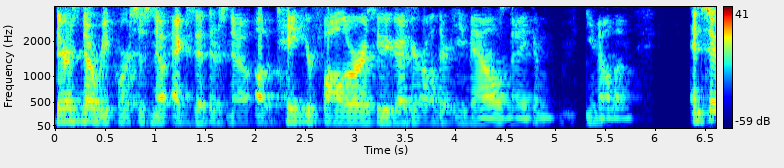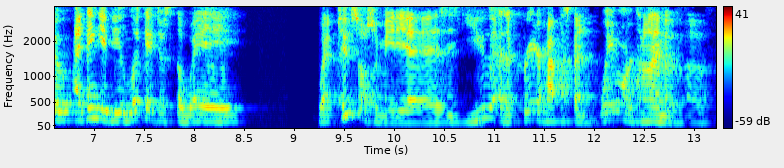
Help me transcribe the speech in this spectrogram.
There's no recourse. There's no exit. There's no oh, take your followers. Here you go. Here are all their emails. Now you can email them. And so I think if you look at just the way Web two social media is, is you as a creator have to spend way more time of, of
